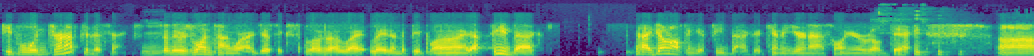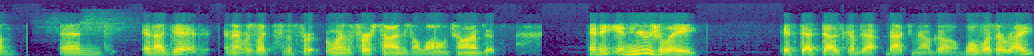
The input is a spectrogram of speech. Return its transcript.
people wouldn't turn up to the things. Mm. So there was one time where I just exploded. I laid into people, and I got feedback. And I don't often get feedback that Kenny, you're an asshole, and you're a real dick. um, and and I did, and that was like for the fir- one of the first times in a long time that. And and usually, if that does come back to me, I'll go, well, was I right?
